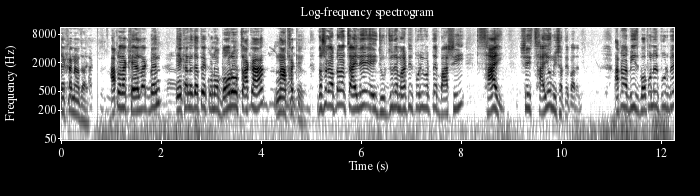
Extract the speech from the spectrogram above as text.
দেখা না যায়। আপনারা খেয়াল রাখবেন, এখানে যাতে কোনো বড় চাকা না থাকে। দর্শক, আপনারা চাইলে এই ঝুরঝুরে মাটির পরিবর্তে বাসি ছাই, সেই ছাইও মিশাতে পারেন। আপনারা বীজ বপনের পূর্বে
